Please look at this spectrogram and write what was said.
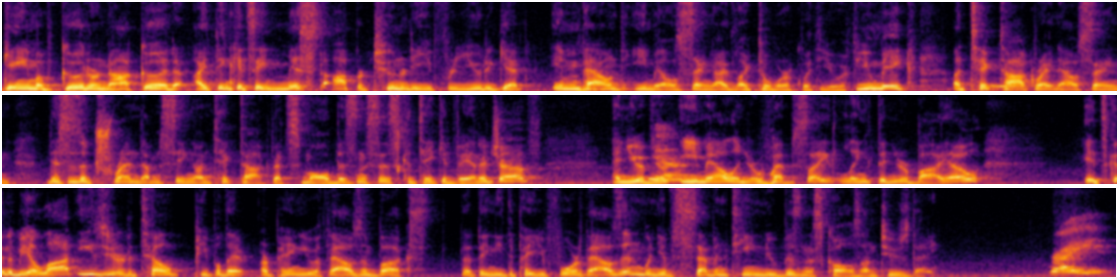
game of good or not good. I think it's a missed opportunity for you to get inbound emails saying I'd like to work with you. If you make a TikTok mm-hmm. right now saying this is a trend I'm seeing on TikTok that small businesses could take advantage of, and you have your email and your website linked in your bio, it's going to be a lot easier to tell people that are paying you a thousand bucks that they need to pay you four thousand when you have 17 new business calls on Tuesday. Right.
